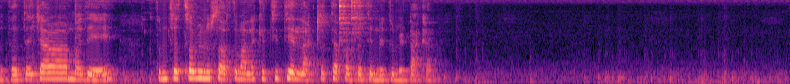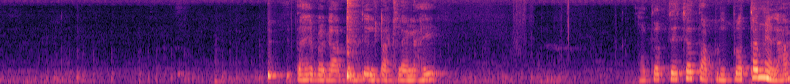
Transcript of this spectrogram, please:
आता त्याच्यामध्ये तुमच्या चवीनुसार तुम्हाला किती तेल लागतं त्या पद्धतीने तुम्ही टाका. आता हे बघा आपण तेल टाकलेलं आहे. आता त्याच्यात आपण प्रथम आहे ना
